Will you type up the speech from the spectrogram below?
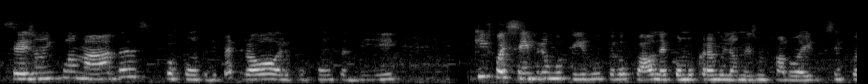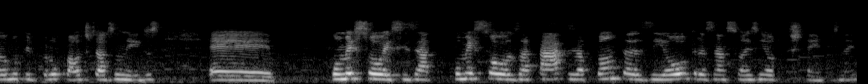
sejam inflamadas por conta de petróleo, por conta de que foi sempre o motivo pelo qual, né, como o Cramulhão mesmo falou aí, sempre foi o motivo pelo qual os Estados Unidos é, começou esses começou os ataques a tantas e outras nações em outros tempos, né?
